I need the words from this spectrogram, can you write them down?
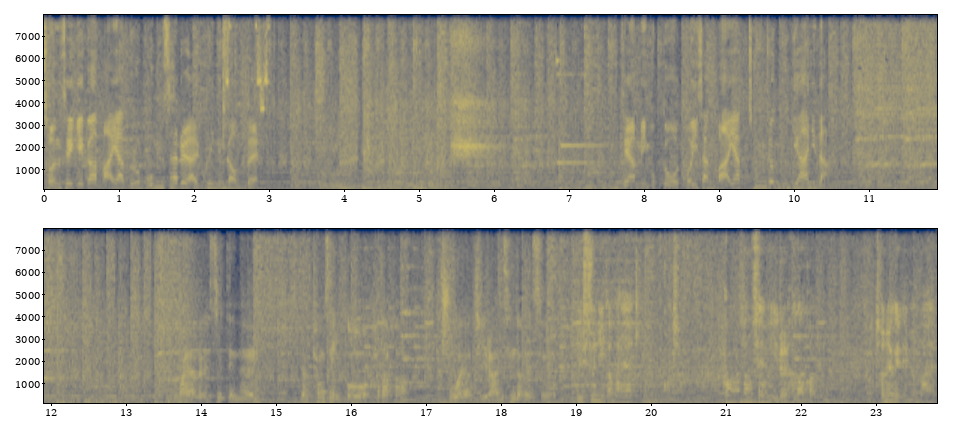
전 세계가 마약으로 몸살을 앓고 있는 가운데 대한민국도 더 이상 마약 청정국이 아니다. 마약을 했을 때는 그냥 평생 이거 하다가 죽어야지라는 생각을 했어요. 1순위가 마약인 거죠. 평상시엔 일을 하다가도 저녁에 되면 마약.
